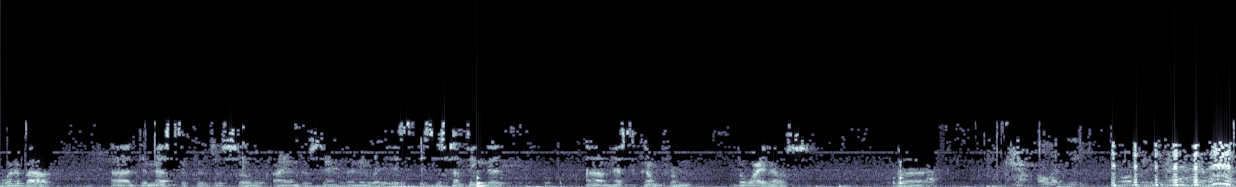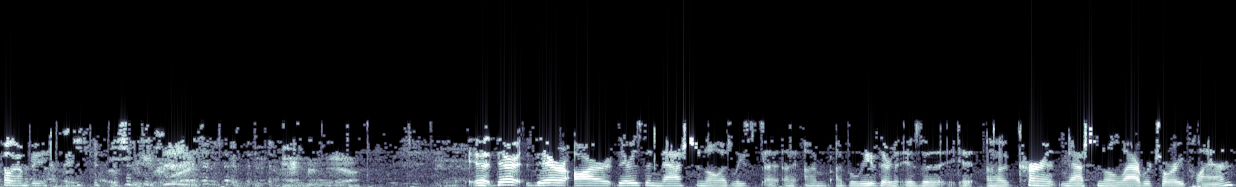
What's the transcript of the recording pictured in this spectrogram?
What about uh, domestically, just so I understand it anyway? Is is this something that um, has to come from the White House? Uh, OMB. OMB. As usual, right? yeah. Uh, there, there are, there is a national, at least I, I, I believe there is a, a current national laboratory plan,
